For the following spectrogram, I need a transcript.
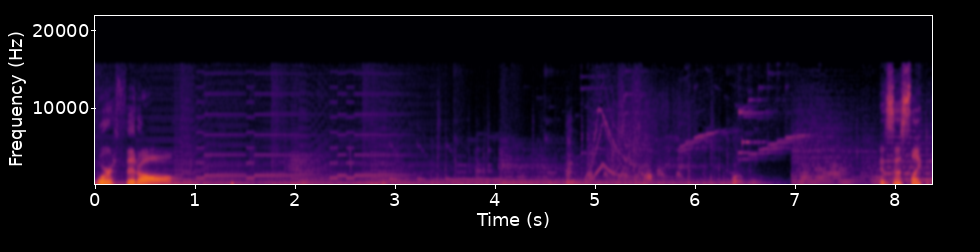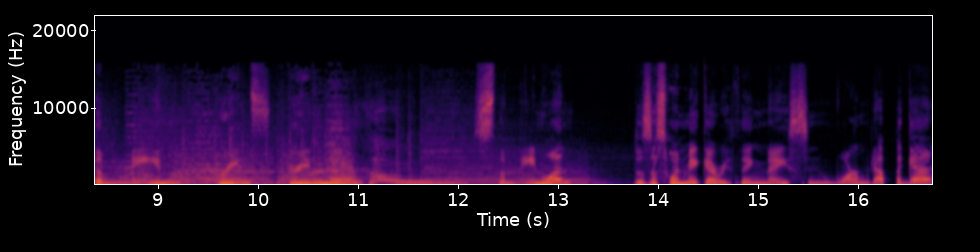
worth it all. Is this like the main green green moon? It's the main one? Does this one make everything nice and warmed up again?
